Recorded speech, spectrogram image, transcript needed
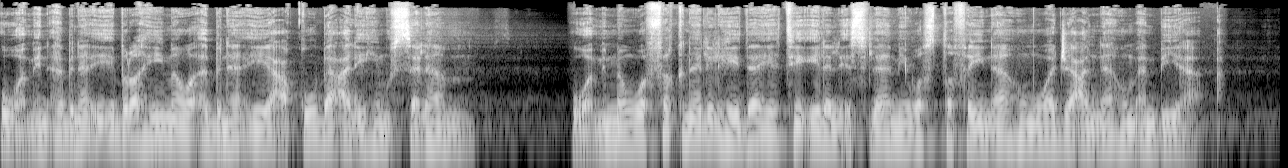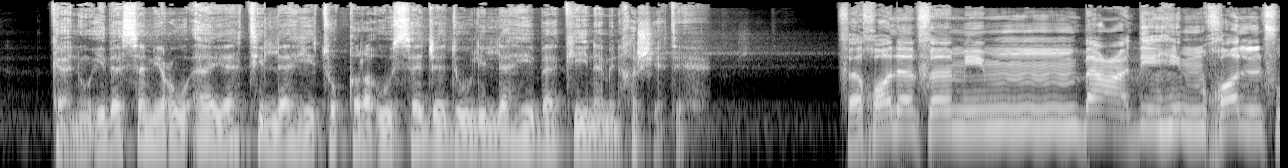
ومن أبناء إبراهيم وأبناء يعقوب عليهم السلام وممن وفقنا للهداية إلى الإسلام واصطفيناهم وجعلناهم أنبياء. كانوا إذا سمعوا آيات الله تقرأ سجدوا لله باكين من خشيته. فخلف من بعدهم خلف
